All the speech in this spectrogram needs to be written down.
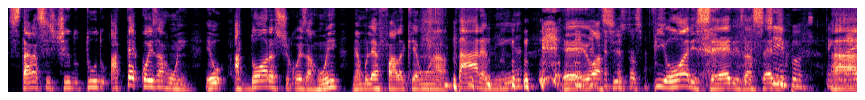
estar assistindo tudo, até coisa ruim. Eu adoro assistir coisa ruim. Minha mulher fala que é uma tara minha. É, eu assisto as piores séries, as séries. Tipo, tem que dar ah,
